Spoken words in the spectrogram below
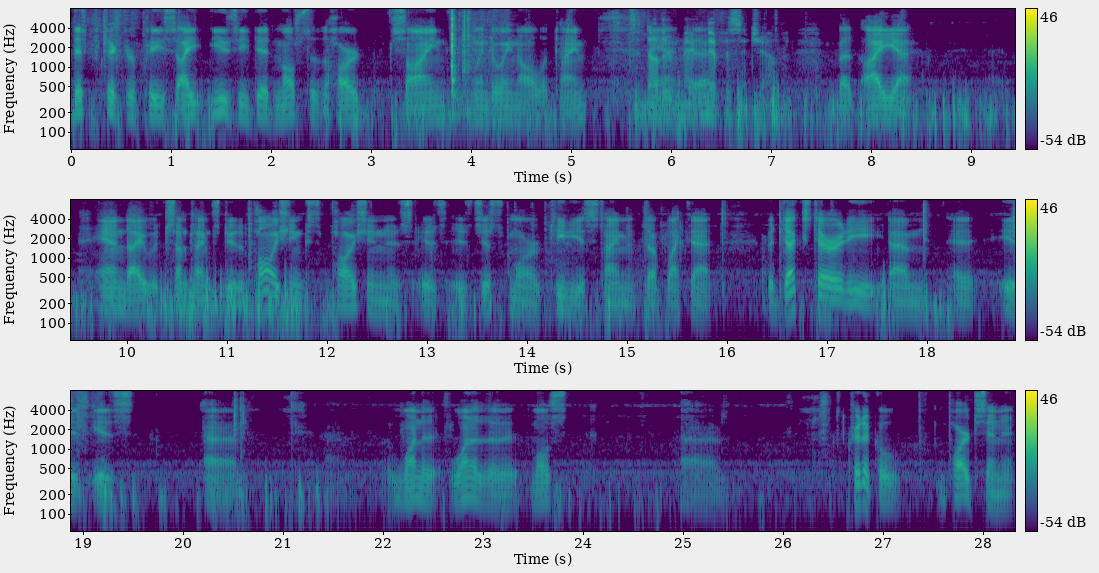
this particular piece, I usually did most of the hard sign and windowing all the time. It's another and, uh, magnificent gem. But I uh, and I would sometimes do the polishing because polishing is, is, is just more tedious time and stuff like that. But dexterity um, uh, is is um, one of the, one of the most uh, critical parts in it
